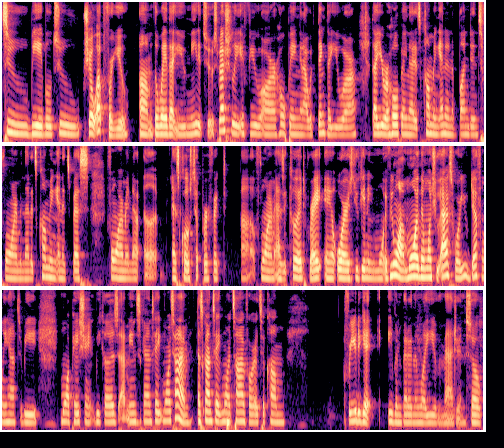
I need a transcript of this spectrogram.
to be able to show up for you um, the way that you need it to, especially if you are hoping, and I would think that you are, that you are hoping that it's coming in an abundance form and that it's coming in its best form and uh, uh, as close to perfect uh, form as it could, right? And or as you getting more, if you want more than what you asked for, you definitely have to be more patient because that means it's going to take more time. It's going to take more time for it to come, for you to get even better than what you've imagined. So,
